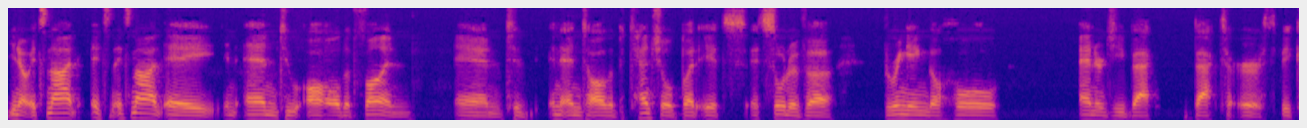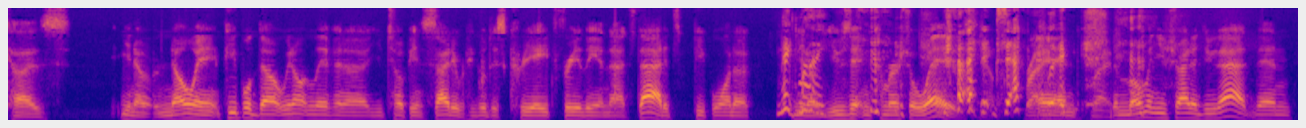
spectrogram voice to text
you know, it's not it's it's not a an end to all the fun and to an end to all the potential, but it's it's sort of uh, bringing the whole energy back back to earth because you know, knowing people don't, we don't live in a utopian society where people just create freely and that's that. It's people want to Make you know, use it in commercial ways. right, exactly. And Right. the moment you try to do that, then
